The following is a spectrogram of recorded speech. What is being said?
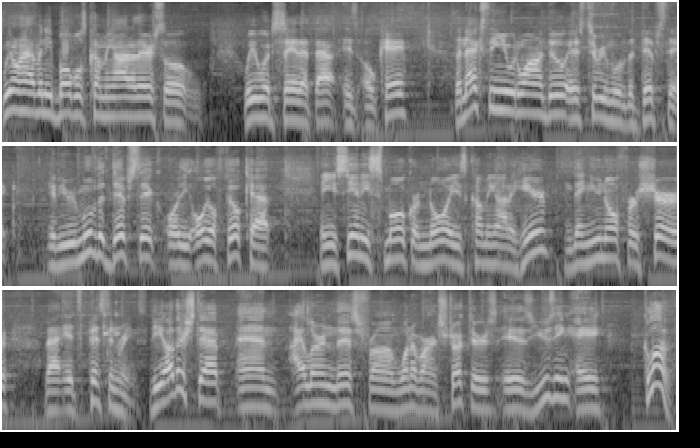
We don't have any bubbles coming out of there, so we would say that that is okay. The next thing you would wanna do is to remove the dipstick. If you remove the dipstick or the oil fill cap and you see any smoke or noise coming out of here, then you know for sure that it's piston rings. The other step, and I learned this from one of our instructors, is using a glove.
